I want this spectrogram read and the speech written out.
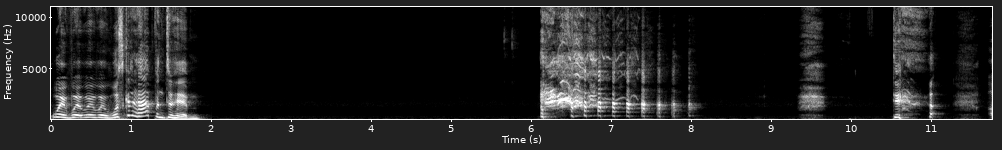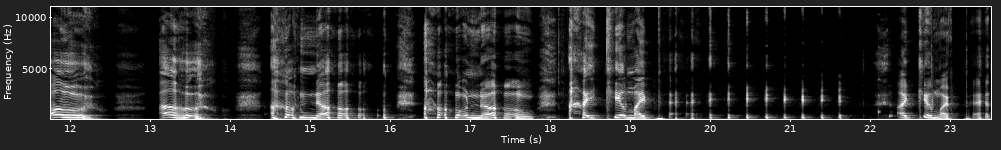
Wait, wait, wait, wait. What's gonna happen to him? oh. Oh. Oh no. Oh no. I kill my pet. I kill my pet.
